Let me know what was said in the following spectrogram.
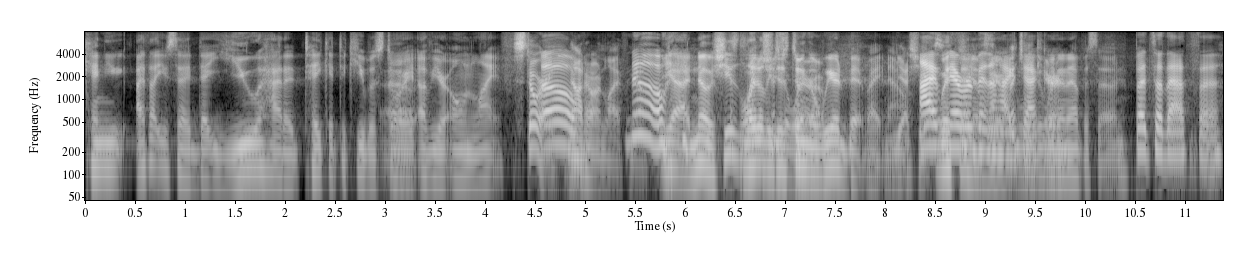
can you I thought you said that you had a take it to Cuba story Uh, of your own life. Story, Oh, not her own life. No, Yeah, no, she's literally she's just doing aware a weird bit right now. Yeah, she I've never been a weird- hijacker. Within an episode. but so that's the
